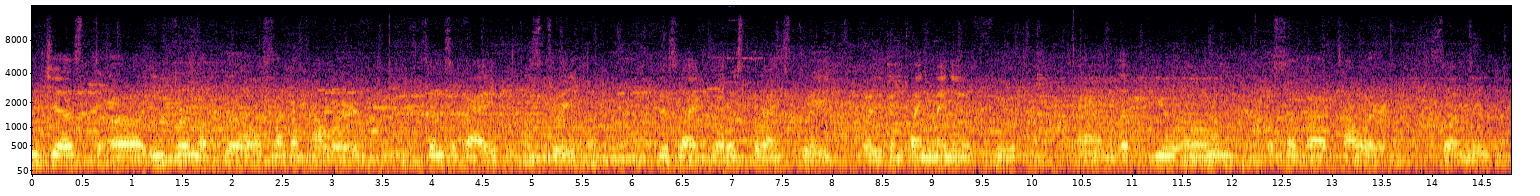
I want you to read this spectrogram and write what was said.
I'm just uh, in front of the Osaka Tower, Shinsekai Street. This like a restaurant street where you can find many of food and the view of Osaka Tower. So amazing.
